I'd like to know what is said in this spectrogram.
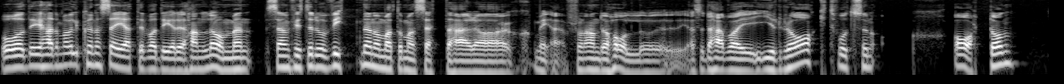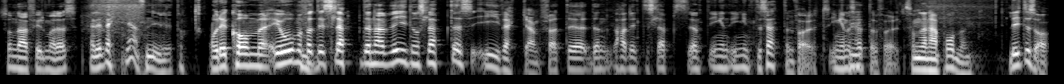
Och det hade man väl kunnat säga att det var det det handlade om, men sen finns det då vittnen om att de har sett det här uh, med, från andra håll. Och, alltså det här var i Irak 2018 som det här filmades. Är det veckans nyhet då? Och det kommer, jo men för att det släpp, den här videon släpptes i veckan, för att det, den hade inte släppts, ingen, ingen inte sett den förut. Ingen har Mm. sett den förut. Som den här podden. Lite så.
